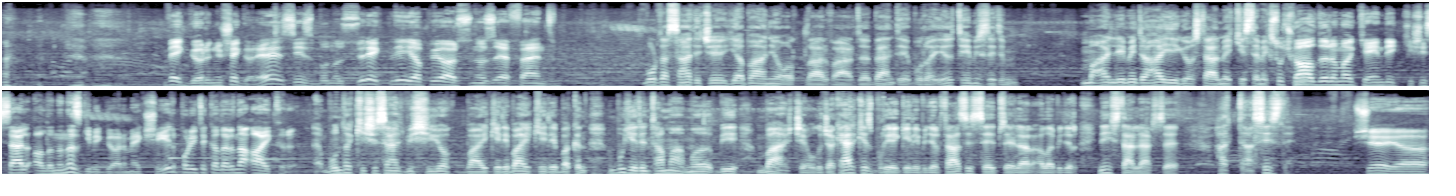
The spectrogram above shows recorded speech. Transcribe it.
Ve görünüşe göre siz bunu sürekli yapıyorsunuz efendim. Burada sadece yabani otlar vardı. Ben de burayı temizledim. Mahallemi daha iyi göstermek istemek suç mu? Kaldırımı kendi kişisel alanınız gibi görmek şehir politikalarına aykırı. Bunda kişisel bir şey yok Bay Kelly. Bay Kelly bakın bu yerin tamamı bir bahçe olacak. Herkes buraya gelebilir. Taze sebzeler alabilir. Ne isterlerse. Hatta siz de. Şey ya...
